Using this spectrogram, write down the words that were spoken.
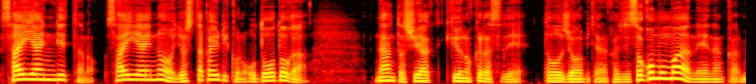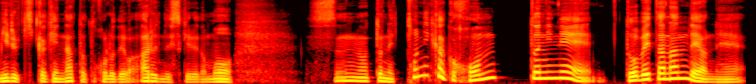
最愛に出てたの。最愛の吉高由里子の弟が、なんと主役級のクラスで登場みたいな感じで、そこもまあね、なんか見るきっかけになったところではあるんですけれども、すのとね、とにかく本当にね、ドベタなんだよね。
